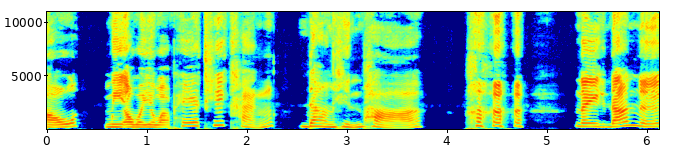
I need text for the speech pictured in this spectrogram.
ามีอวัยวะเพศที่แข็งดังหินผา ในอีกด้านหนึ่ง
